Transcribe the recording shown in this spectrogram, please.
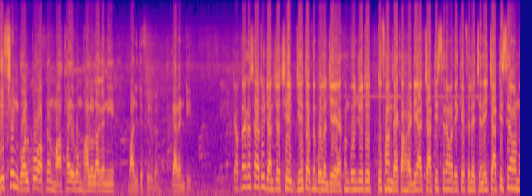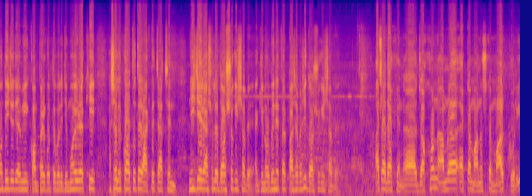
ডিফারেন্ট গল্প আপনার মাথায় এবং ভালো লাগা নিয়ে বাড়িতে ফিরবেন গ্যারান্টি যে আপনার কাছে এত জানতে চাচ্ছি, যেহেতু আপনি বলেন যে এখন পর্যন্ত তুফান দেখা হয়নি, আর চারটি সিনেমা দেখে ফেলেছেন, এই চারটি সিনেমার মধ্যেই যদি আমি কম্পেয়ার করতে বলি যে ময়ূরাক্ষী আসলে কততে রাখতে চাচ্ছেন নিজের আসলে দর্শক হিসাবে, একজন অভিনেতার পাশাপাশি দর্শক হিসাবে? আচ্ছা দেখেন যখন আমরা একটা মানুষকে মার্ক করি,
